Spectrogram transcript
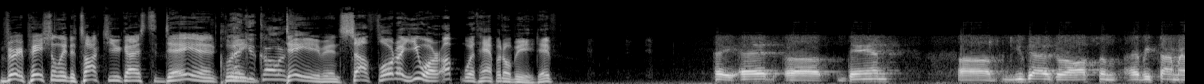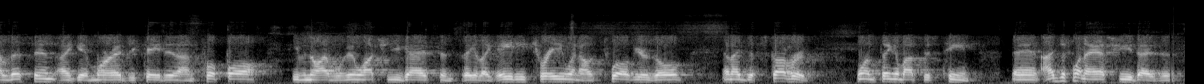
very patiently to talk to you guys today, including Thank you. Dave in South Florida. You are up with Hampton OB. Dave. Hey, Ed, uh, Dan, uh, you guys are awesome. Every time I listen, I get more educated on football, even though I've been watching you guys since, say, like 83 when I was 12 years old. And I discovered one thing about this team. And I just want to ask you guys this.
